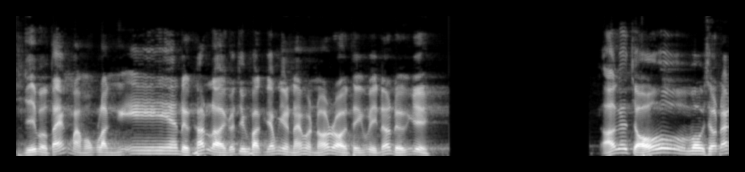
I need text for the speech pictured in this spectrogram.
vị bồ tát mà một lần nghe được hết lời của chư phật giống như nãy mình nói rồi thì vị đó được cái gì? Ở cái chỗ vô sở đắc.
